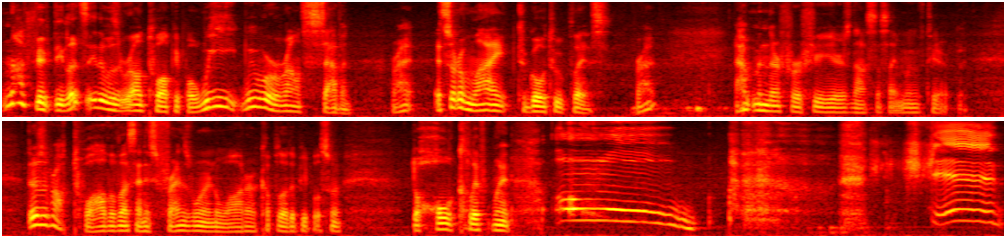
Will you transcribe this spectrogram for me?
Not 15, let's say there was around 12 people. We we were around seven, right? It's sort of my to-go-to place, right? I haven't been there for a few years now since I moved here, but there's about 12 of us, and his friends were in the water, a couple other people swim. The whole cliff went, oh shit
